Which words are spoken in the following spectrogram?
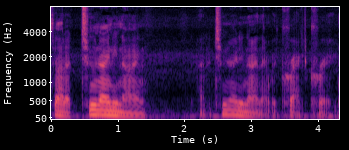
It's out of 299. Out of 299 there with Cracked Craig.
